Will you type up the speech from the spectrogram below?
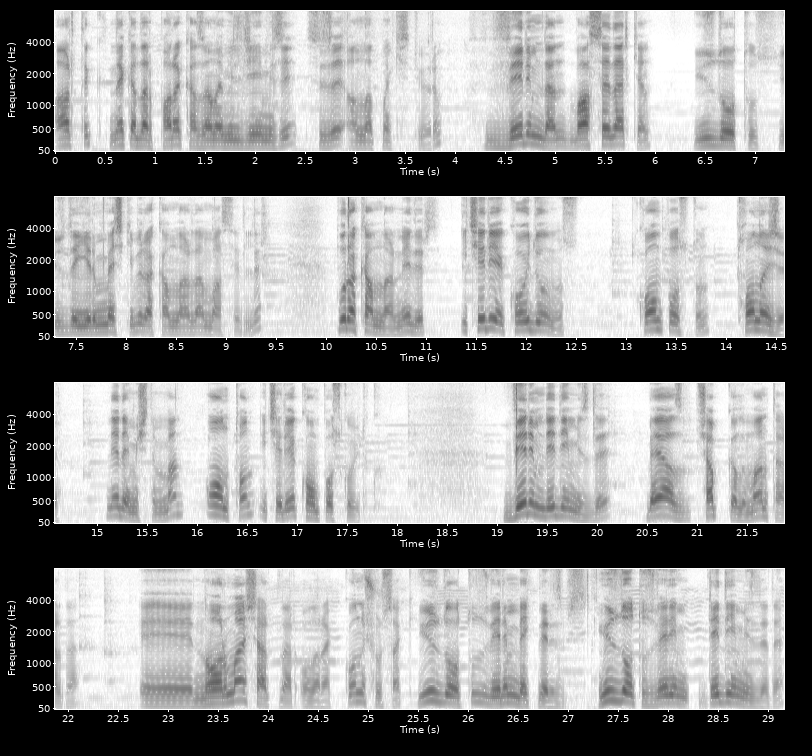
artık ne kadar para kazanabileceğimizi size anlatmak istiyorum. Verimden bahsederken %30, %25 gibi rakamlardan bahsedilir. Bu rakamlar nedir? İçeriye koyduğumuz kompostun tonajı ne demiştim ben? 10 ton içeriye kompost koyduk. Verim dediğimizde beyaz şapkalı mantarda Ee, normal şartlar olarak konuşursak %30 verim bekleriz biz. %30 verim dediğimizde de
